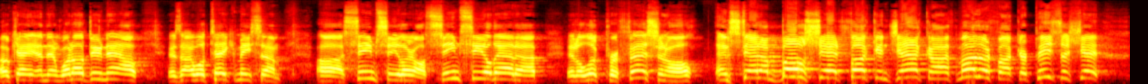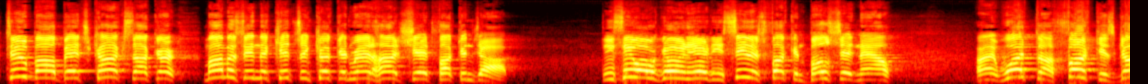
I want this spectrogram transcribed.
Okay, and then what I'll do now is I will take me some uh, seam sealer. I'll seam seal that up. It'll look professional instead of bullshit fucking jack off motherfucker piece of shit two ball bitch cocksucker. Mama's in the kitchen cooking red hot shit fucking job. Do you see what we're going here? Do you see this fucking bullshit now? All right, what the fuck is going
